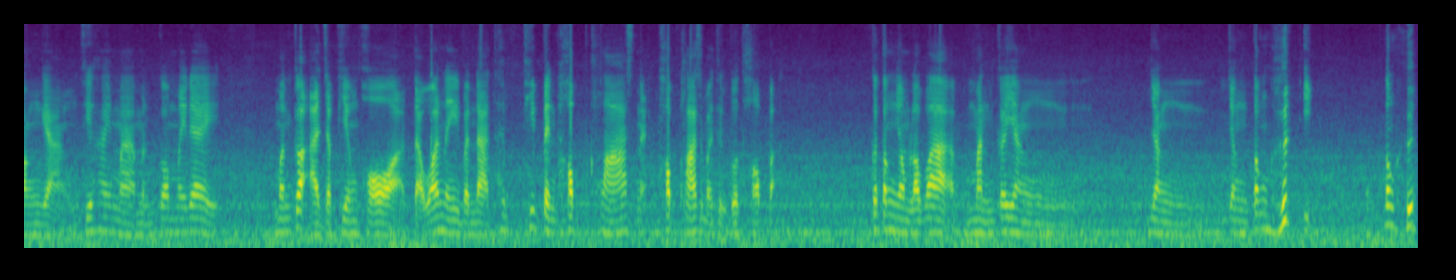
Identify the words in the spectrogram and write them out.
บางอย่างที่ให้มามันก็ไม่ได้ มันก็อาจจะเพียงพอ แต่ว่าในบรรดาที่เป็นท็อปคลาสเนี่ยท็อปคลาสหมายถึงตัวท็อปอะก็ต้องยอมรับว่ามันก็ยังยังยังต้องฮึดอีก ต้องฮึด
